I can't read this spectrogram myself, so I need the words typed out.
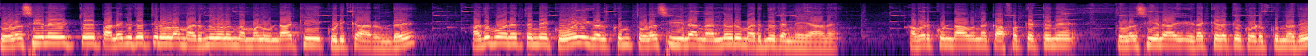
തുളസിയിലയിട്ട് പല വിധത്തിലുള്ള മരുന്നുകളും നമ്മൾ ഉണ്ടാക്കി കുടിക്കാറുണ്ട്. അതുപോലെ തന്നെ കോഴികൾക്കും തുളസിയില നല്ലൊരു മരുന്ന് തന്നെയാണ്. അവർക്കുണ്ടാവുന്ന കഫക്കെട്ടിന് തുളസിയില ഇടയ്ക്കിടയ്ക്ക് കൊടുക്കുന്നത്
